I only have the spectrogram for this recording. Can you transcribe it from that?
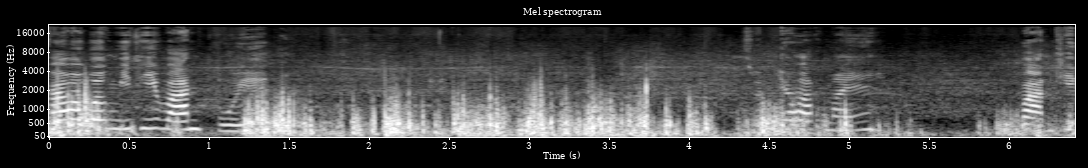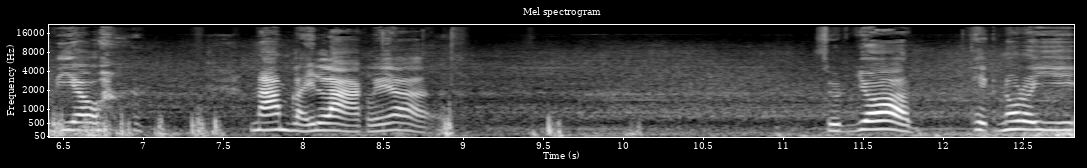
เข้ามาเบิ่งมีที่วานปุ๋ยสุดยอดไหมหวานทีเดียว น้ำไหลหลากเลยอะ สุดยอด เทคโนโลยี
